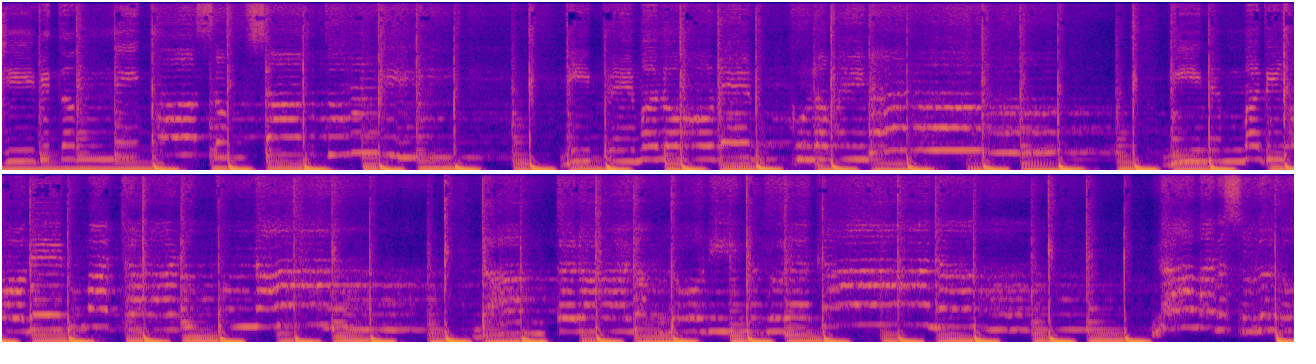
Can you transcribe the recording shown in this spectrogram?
జీవితం నీ కోసం సాగుతుంది. ప్రేమలోనే కులమైన నీ నెమ్మదిలోనే మాట్లాడుతున్నాను. నా అంతరాళంలో నీ మధుర కాలం నా మనసులలో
